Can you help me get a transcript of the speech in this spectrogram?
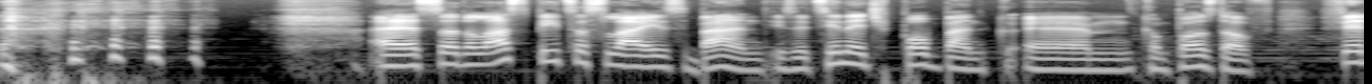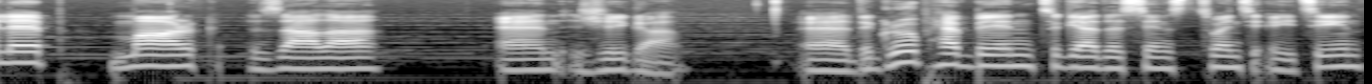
uh, so the Last Pizza Slice band is a teenage pop band um, composed of Philip, Mark, Zala, and Giga. Uh, the group have been together since 2018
